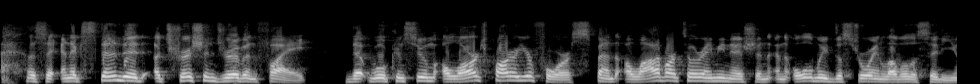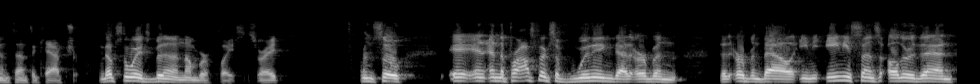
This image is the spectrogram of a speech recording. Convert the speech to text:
let's say, an extended attrition driven fight that will consume a large part of your force, spend a lot of artillery ammunition, and ultimately destroy and level the city you intend to capture. That's the way it's been in a number of places, right? And so, and, and the prospects of winning that urban that urban battle in any sense other than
